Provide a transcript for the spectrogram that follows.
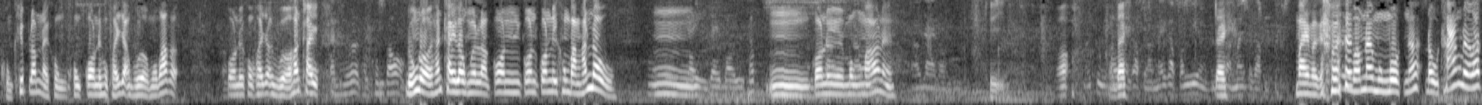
khủng khiếp lắm này không không con này không phải dạng vừa mà bác ạ. Con này không phải dạng vừa hắn thay đúng rồi hắn thay lông là con con con này không bằng hắn đâu. Ừ. ừ con này mông má này. Thì đó đây. Đây. may mà gặp. Hôm nay mùng 1 nữa, đầu tháng nữa bác.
